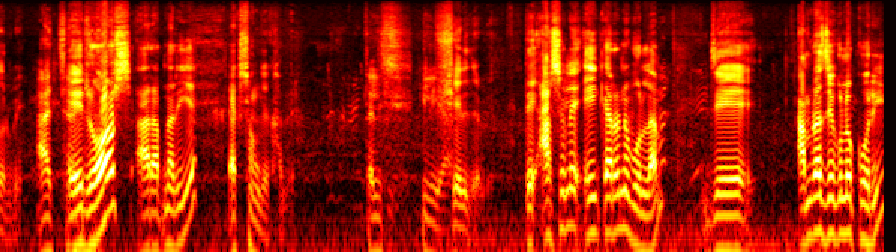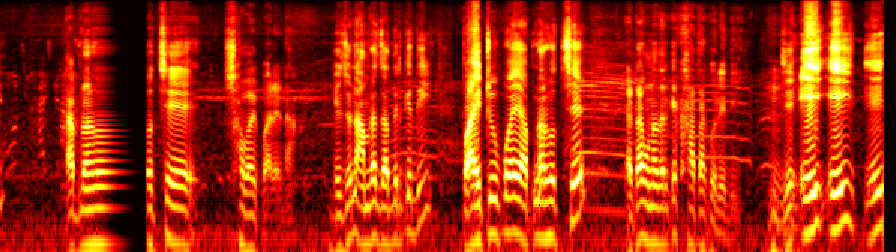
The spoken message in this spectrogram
করবে। আচ্ছা এই রস আর আপনার ইয়ে একসঙ্গে খাবে। তাহলে সেরে যাবে। তো আসলে এই কারণে বললাম যে আমরা যেগুলো করি আপনার হচ্ছে সবাই পারে না। এই জন্য আমরা যাদেরকে দিই পাই টু পাই আপনার হচ্ছে এটা ওনাদেরকে খাতা করে দিই। যে এই এই এই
